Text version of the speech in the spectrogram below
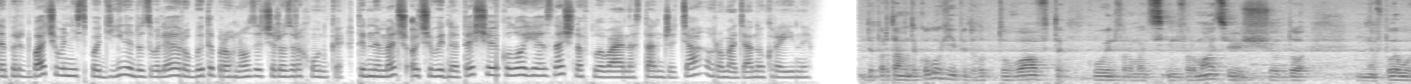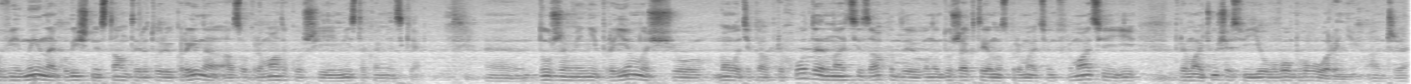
Непередбачуваність подій не дозволяє робити прогнози чи розрахунки. Тим не менш, очевидно те, що екологія значно впливає на стан життя громадян України. Департамент екології підготував таку інформаці- інформацію щодо впливу війни на екологічний стан території України, а зокрема також і міста Кам'янське. Е, Дуже мені приємно, що молодь, яка приходить на ці заходи, вони дуже активно сприймають цю інформацію і приймають участь в її в обговоренні. Адже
